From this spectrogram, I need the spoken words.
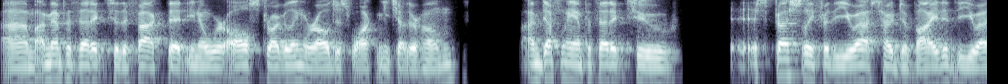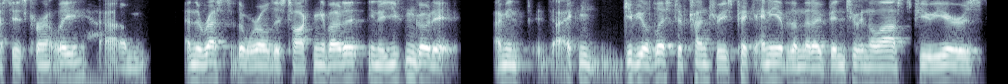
Um, I'm empathetic to the fact that you know we're all struggling. We're all just walking each other home. I'm definitely empathetic to, especially for the U.S., how divided the U.S. is currently. Um, and the rest of the world is talking about it you know you can go to i mean i can give you a list of countries pick any of them that i've been to in the last few years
